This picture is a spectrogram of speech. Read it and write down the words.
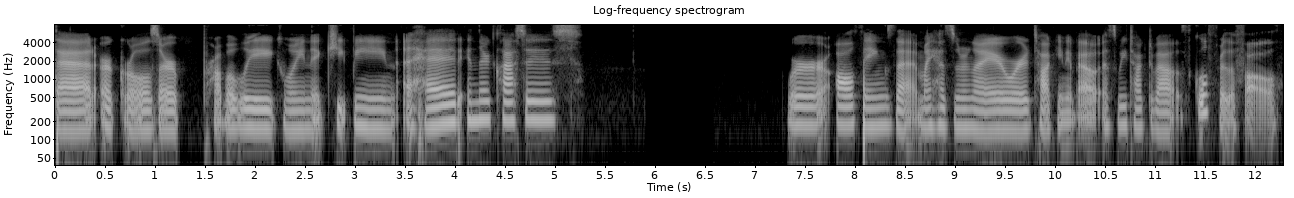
that our girls are probably going to keep being ahead in their classes were all things that my husband and I were talking about as we talked about school for the fall.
